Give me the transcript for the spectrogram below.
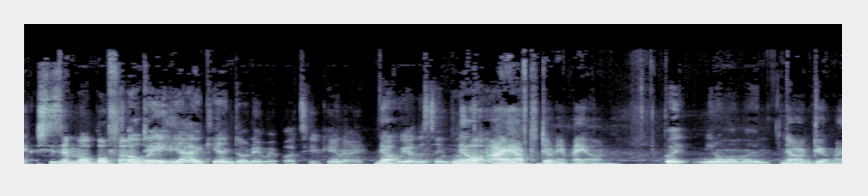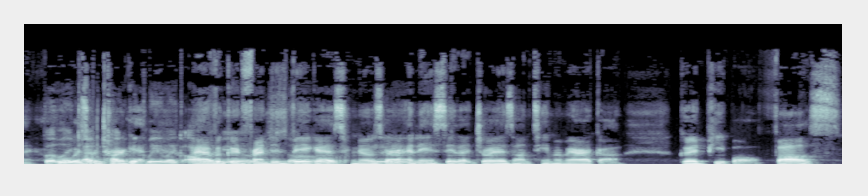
Yeah, she's in mobile phone. Oh wait, duty. yeah, I can donate my blood to you, can I? No, We have the same blood no, type, I right? have to donate my own. But you don't want mine. No, I'm doing mine. But Who like, I'm target? technically like all I have a good you, friend in so- Vegas who knows her, and they say that Joy is on Team America. Good people. False.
